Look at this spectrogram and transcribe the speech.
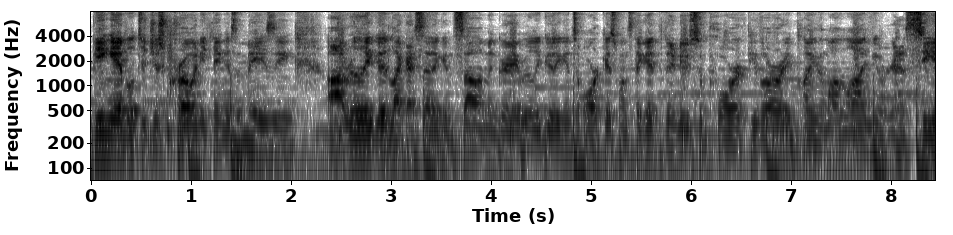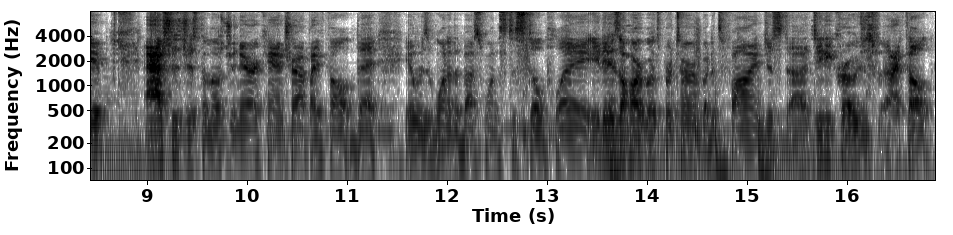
Being able to just crow anything is amazing. Uh, really good, like I said, against Salamangreat. Really good against Orcust. Once they get their new support, people are already playing them online. You're going to see it. Ash is just the most generic hand trap. I felt that it was one of the best ones to still play. It is a hard once per turn, but it's fine. Just uh, DD Crow just, I felt,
